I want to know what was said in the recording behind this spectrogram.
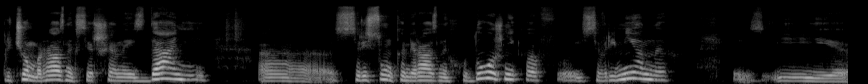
причем разных совершенно изданий – с рисунками разных художников, и современных, и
